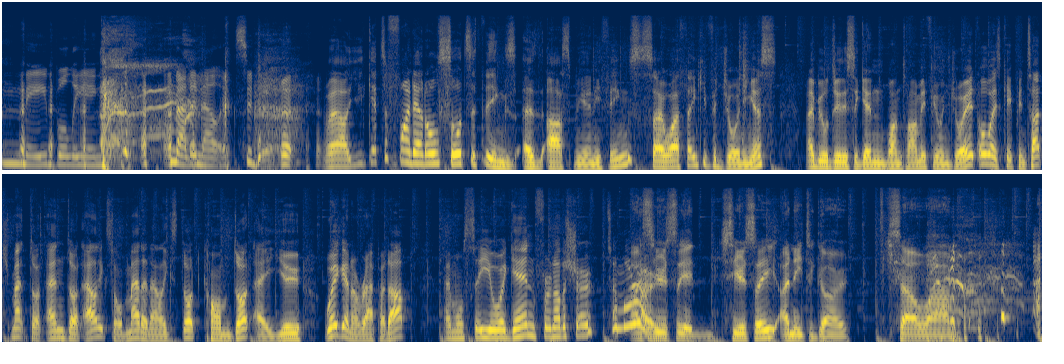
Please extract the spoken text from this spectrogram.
me bullying Matt and Alex to do it. Well, you get to find out all sorts of things as Ask Me Anythings. So uh, thank you for joining us. Maybe we'll do this again one time if you enjoy it. Always keep in touch, matt.and.alex or mattandalex.com.au. We're going to wrap it up and we'll see you again for another show tomorrow. I seriously, seriously, I need to go. So, um, all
